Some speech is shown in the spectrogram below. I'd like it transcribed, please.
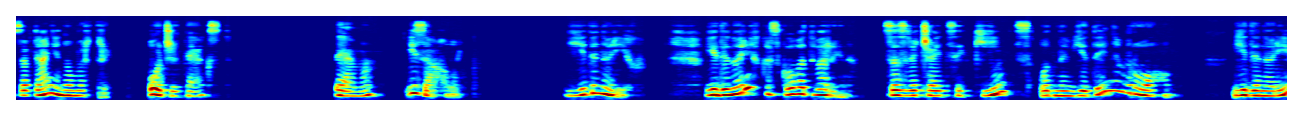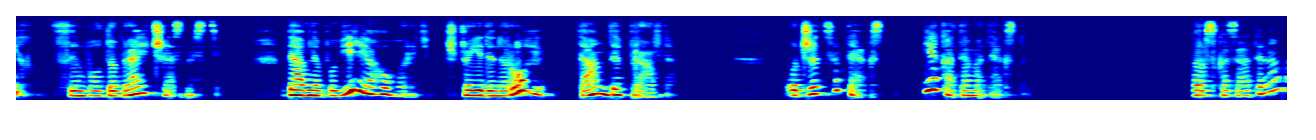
Завдання номер 3. Отже, текст, тема і заголовок. Єдиноріг. Єдиноріг казкова тварина. Зазвичай це кінь з одним єдиним рогом. Єдиноріг символ добра і чесності. Давне повір'я говорить, що єдинороги там, де правда. Отже, це текст. Яка тема тексту? Розказати нам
